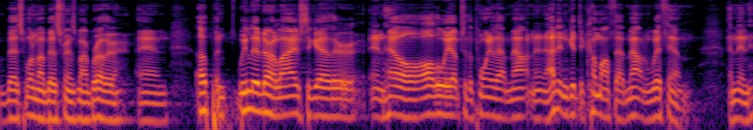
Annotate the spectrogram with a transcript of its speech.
best, one of my best friends, my brother, and up and we lived our lives together in hell all the way up to the point of that mountain. And I didn't get to come off that mountain with him. And then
